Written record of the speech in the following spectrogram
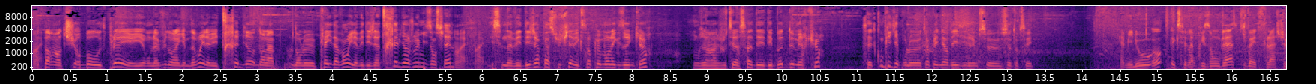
Ouais. Par un turbo outplay, et on l'a vu dans la game d'avant, il avait très bien, dans, la, dans le play d'avant, il avait déjà très bien joué mise en ciel. Ouais, ouais. Et ça n'avait déjà pas suffi avec simplement l'ex drinker. On vient rajouter à ça des, des bottes de mercure. Ça va être compliqué pour le top laner d'Easy Dream ce, ce topside. Camilou. Oh, excellent. La prison glace qui va être flash. Je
